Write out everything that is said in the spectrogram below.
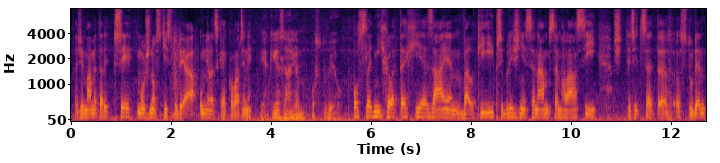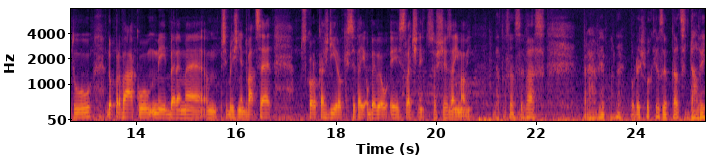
Takže máme tady tři možnosti studia umělecké kovařiny. Jaký je zájem o studiu? V posledních letech je zájem velký, přibližně se nám sem hlásí 40 studentů, do prváku my bereme hm, přibližně 20 skoro každý rok se tady objevují i slečny, což je zajímavý. Na to jsem se vás právě, pane Podešvo, chtěl zeptat, zdali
